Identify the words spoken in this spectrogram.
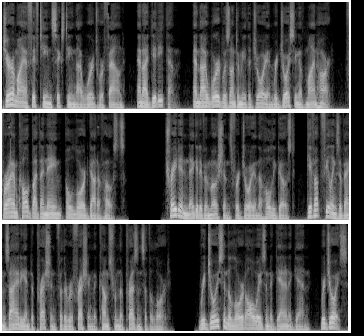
Jeremiah 15:16 Thy words were found, and I did eat them. And thy word was unto me the joy and rejoicing of mine heart, for I am called by thy name, O Lord God of hosts. Trade in negative emotions for joy in the Holy Ghost, give up feelings of anxiety and depression for the refreshing that comes from the presence of the Lord. Rejoice in the Lord always and again and again, rejoice.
